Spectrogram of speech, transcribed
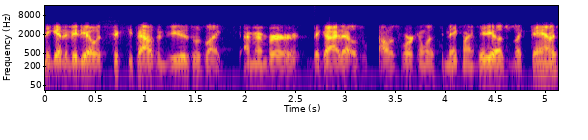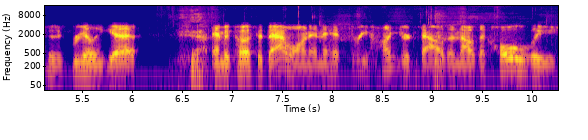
to get a video with sixty thousand views was like I remember the guy that was I was working with to make my videos was like, damn, this is really good. Yeah. And we posted that one, and it hit three hundred thousand. And I was like, "Holy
